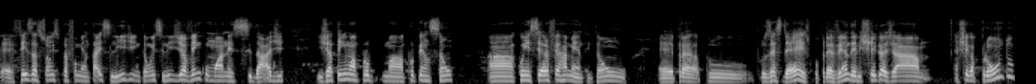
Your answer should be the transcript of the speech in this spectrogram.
é, fez ações para fomentar esse lead, então esse lead já vem com uma necessidade e já tem uma, pro, uma propensão a conhecer a ferramenta. Então, é, para pro, os SDRs, para o pré-venda, ele chega já chega pronto.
